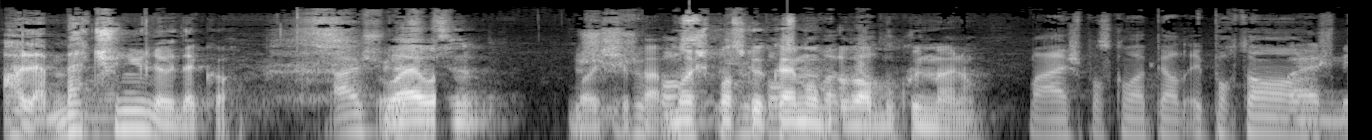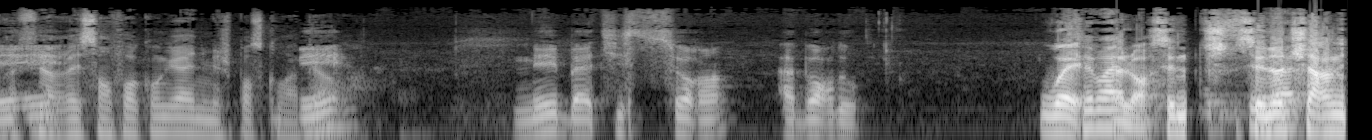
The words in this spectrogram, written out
Ah, la match nul, d'accord. Ah, je suis Ouais, la ouais. Suisse. Ouais, je Je- sais je pas. pense- Moi, je pense je que pense quand même, on va peut avoir perdre. beaucoup de mal. hein. Ouais, je pense qu'on va perdre. Et pourtant, Ouais, je mais- préférerais 100 fois qu'on gagne, mais je pense qu'on va Mais, perdre. mais Baptiste Serein à Bordeaux. Ouais, C'est vrai. alors c'est notre, charnière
